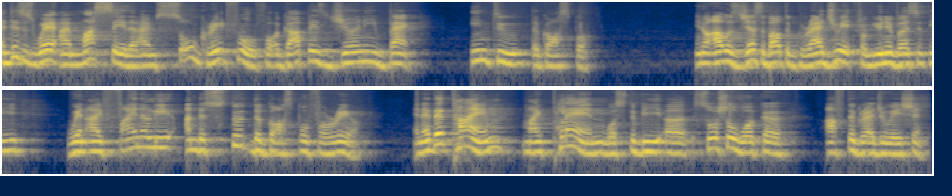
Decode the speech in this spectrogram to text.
And this is where I must say that I'm so grateful for Agape's journey back into the gospel. You know, I was just about to graduate from university when I finally understood the gospel for real. And at that time, my plan was to be a social worker after graduation.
